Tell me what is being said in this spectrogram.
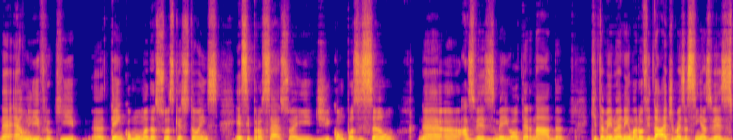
Né? É um livro que uh, tem como uma das suas questões esse processo aí de composição, né, uh, às vezes meio alternada, que também não é nenhuma novidade, mas assim, às vezes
